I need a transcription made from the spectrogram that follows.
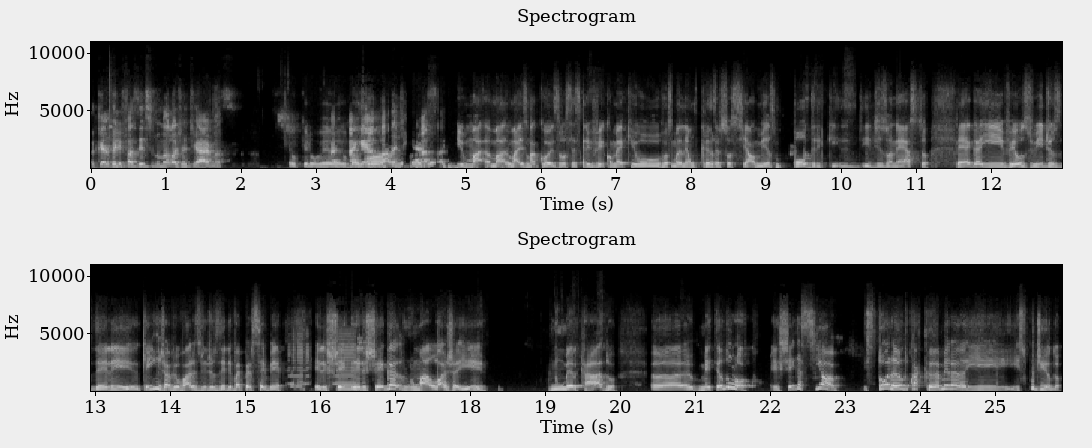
Eu quero ver ele fazer isso numa loja de armas. Eu quero ver. Vai, eu vai ganhar bala de graça. E ma, ma, mais uma coisa, vocês querem ver como é que o Rossmano é um câncer social mesmo, podre que, e desonesto? Pega e vê os vídeos dele. Quem já viu vários vídeos dele vai perceber. Ele, che ele chega numa loja aí, num mercado, uh, metendo louco. Ele chega assim, ó, estourando com a câmera e, e explodindo.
